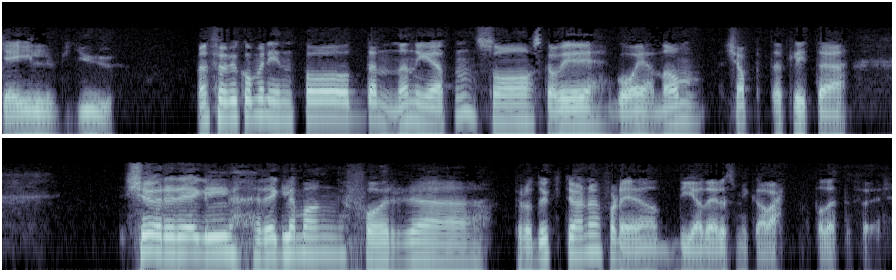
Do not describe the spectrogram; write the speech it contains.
Yale View. Men før vi kommer inn på denne nyheten, så skal vi gå gjennom kjapt et lite kjøreregelreglement for Produkthjørnet, for de av dere som ikke har vært på dette før.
